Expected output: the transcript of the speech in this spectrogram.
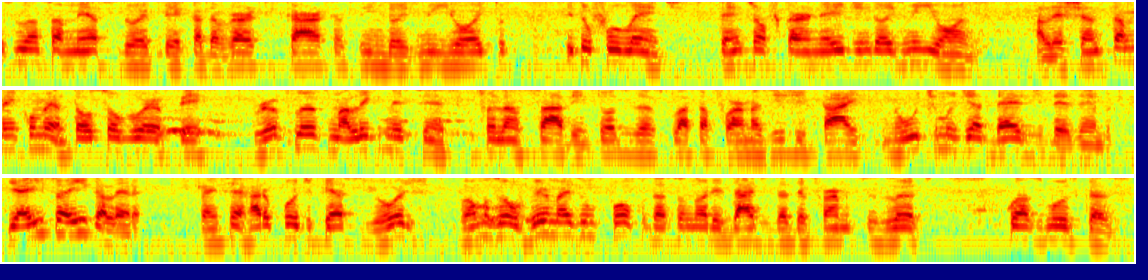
os lançamentos do EP Cadaveric Carcass em 2008 e do Full Length Stench of Carnage em 2011. Alexandre também comentou sobre o EP Ruthless Malignessence, que foi lançado em todas as plataformas digitais no último dia 10 de dezembro. E é isso aí, galera. Para encerrar o podcast de hoje, vamos ouvir mais um pouco da sonoridade da Deformity Slut com as músicas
